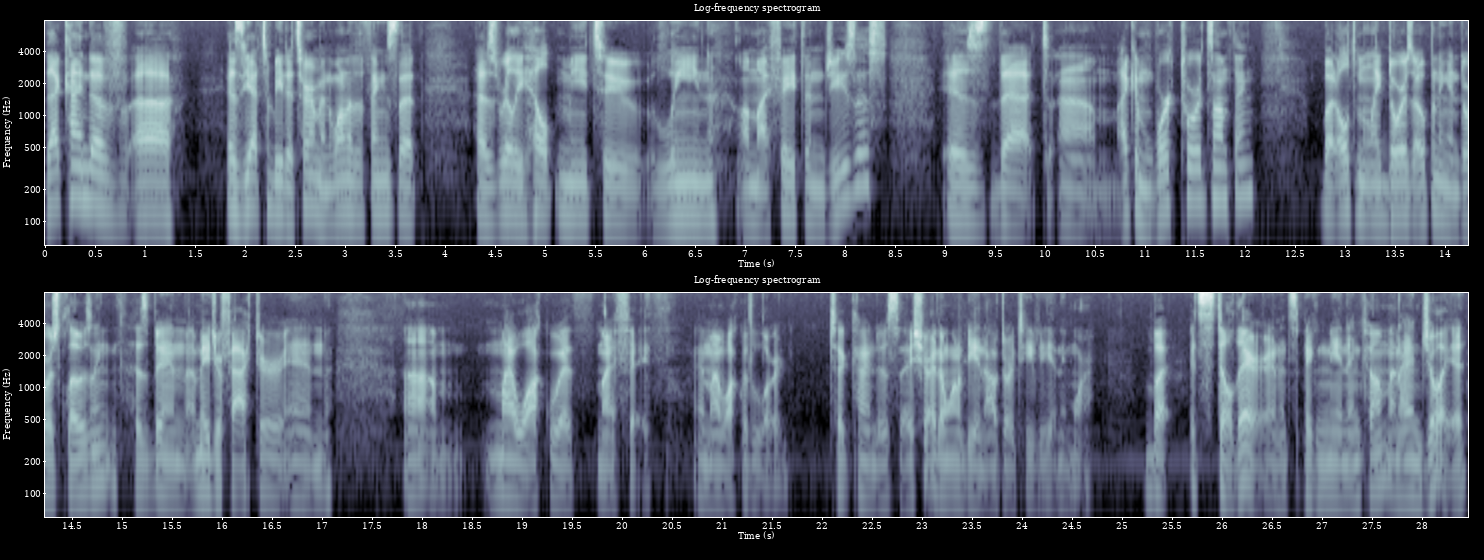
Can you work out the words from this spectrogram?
that kind of uh, is yet to be determined. One of the things that has really helped me to lean on my faith in Jesus is that um, I can work towards something but ultimately doors opening and doors closing has been a major factor in um, my walk with my faith and my walk with the Lord to kind of say, sure, I don't want to be an outdoor TV anymore, but it's still there and it's making me an income and I enjoy it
